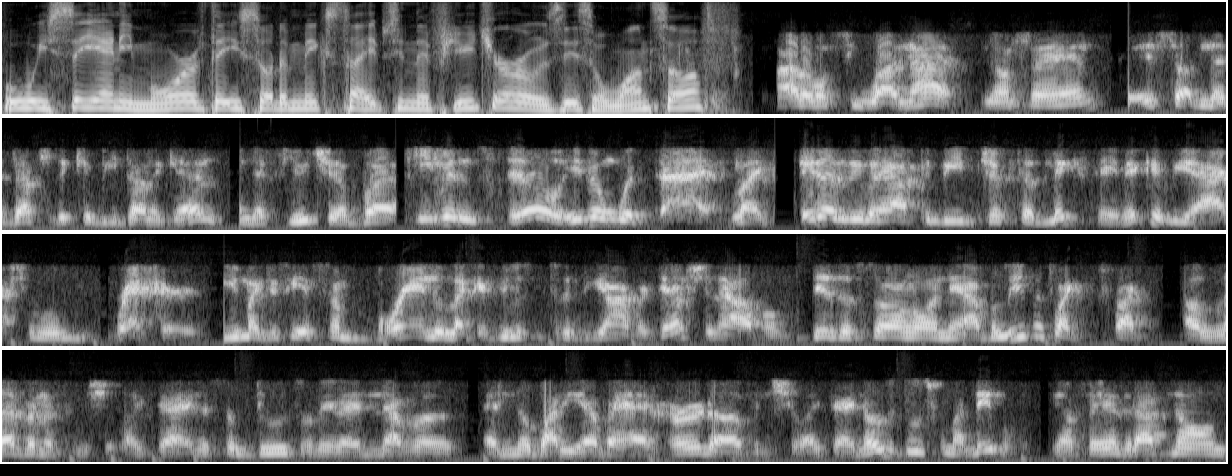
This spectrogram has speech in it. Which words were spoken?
will we see any more of these sort of mixtapes in the future, or is this a once off? I don't see why not. You know what I'm saying? It's something that definitely could be done again in the future. But even still, even with that, like it doesn't even have to be just a mixtape. It could be an actual record. You might just hear some brand new, like if you listen to the Beyond Redemption album, there's a song on there. I believe it's like track 11 or some shit like that. And there's some dudes on there that never and nobody ever had heard of and shit like that. And those dudes from my neighborhood. You know what I'm saying? That I've known,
